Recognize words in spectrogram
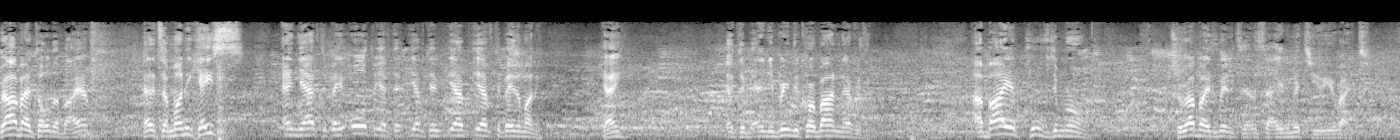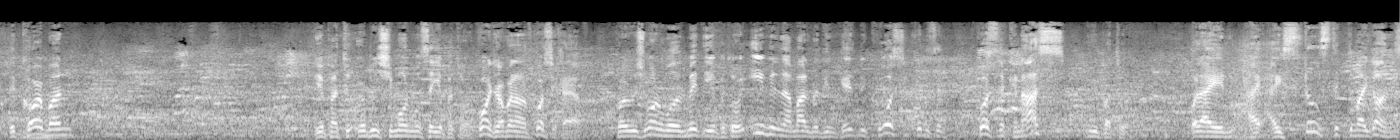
Rava had told Abaye that it's a money case and you have to pay all, you have to, you have to, you have, you have to pay the money. Okay? You to- and you bring the korban and everything. Abaye proved him wrong. So Rabbi admitted to I admit to you, you're right. The korban. Rabbi Shimon will say you're patur. According to Rabbanan, of course you have. But Rabbi Shimon will admit that you're patur even in the Amad Badin case because you could have said, because the kanas, you're patur. But I, I, I still stick to my guns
